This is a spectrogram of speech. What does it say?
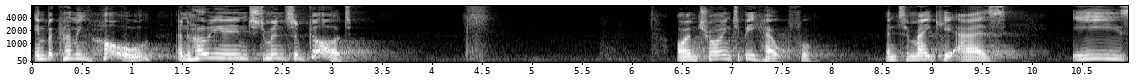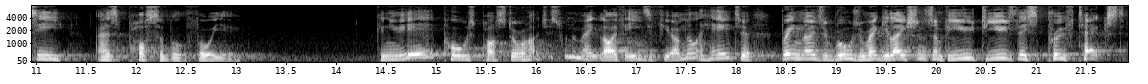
in becoming whole and holy instruments of God. I'm trying to be helpful and to make it as easy as possible for you. Can you hear Paul's pastoral? I just want to make life easy for you. I'm not here to bring loads of rules and regulations and for you to use this proof text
